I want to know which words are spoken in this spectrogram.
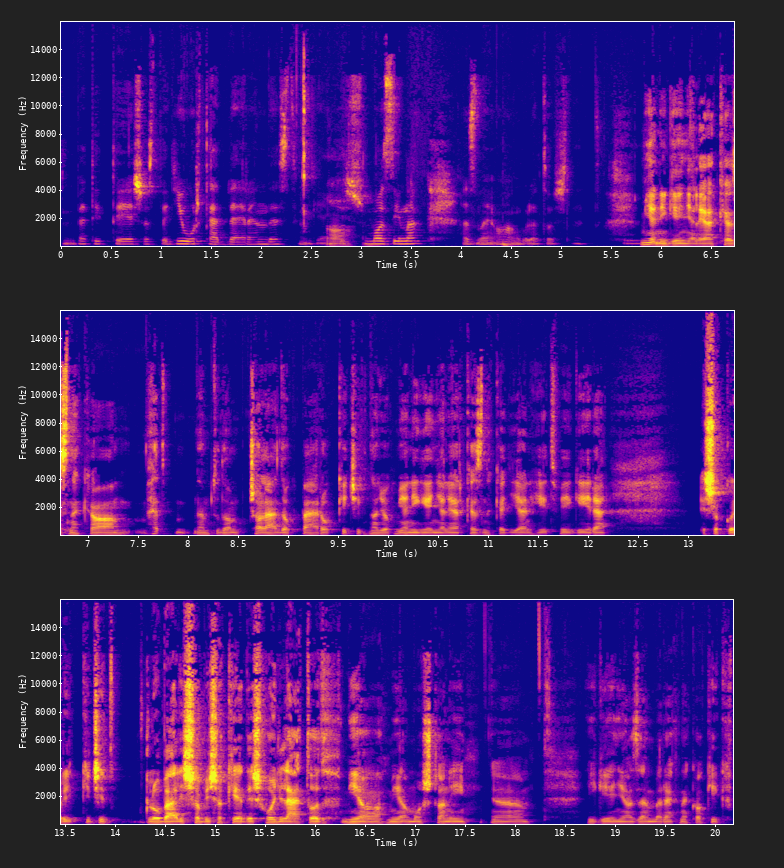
betítés, azt egy jurtát berendeztünk ilyen Ah. kis mozinak, az nagyon hangulatos lett. Milyen igényel érkeznek a, hát nem tudom, családok, párok, kicsik, nagyok, milyen igényel érkeznek egy ilyen hétvégére? És akkor így kicsit globálisabb is a kérdés, hogy látod, mi a, mi a mostani uh, igénye az embereknek, akik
